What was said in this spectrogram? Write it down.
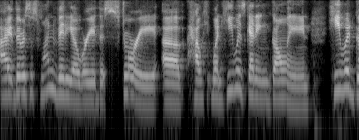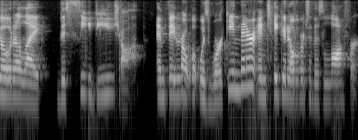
I there was this one video where he had this story of how he, when he was getting going, he would go to like the CD shop and figure out what was working there and take it over to this law firm.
